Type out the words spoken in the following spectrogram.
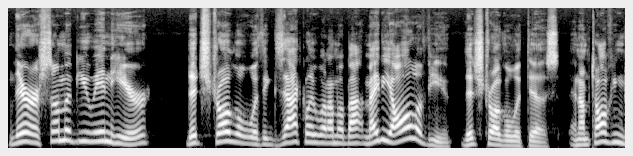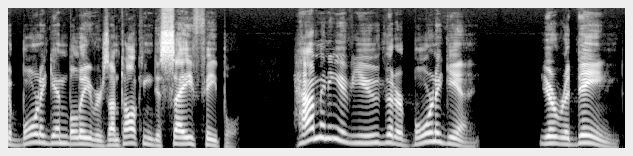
there are some of you in here that struggle with exactly what I'm about, maybe all of you that struggle with this. And I'm talking to born again believers, I'm talking to saved people. How many of you that are born again, you're redeemed,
